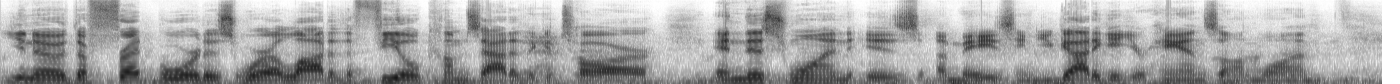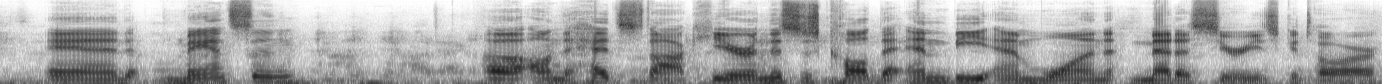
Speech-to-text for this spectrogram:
you know, the fretboard is where a lot of the feel comes out of the guitar, and this one is amazing. You got to get your hands on one. And Manson uh, on the headstock here, and this is called the MBM1 Meta Series guitar.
